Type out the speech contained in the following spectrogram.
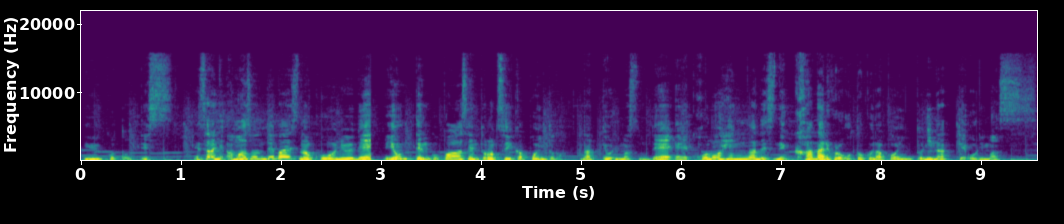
ということです。さらに Amazon デバイスの購入で4.5%の追加ポイントとなっておりますので、この辺がですね、かなりこれお得なポイントになっております。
